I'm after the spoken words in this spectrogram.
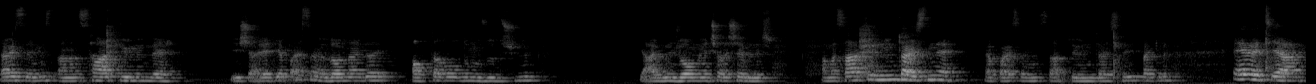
derseniz aa, saat yönünde bir işaret yaparsanız onlar da aptal olduğumuzu düşünüp yardımcı olmaya çalışabilir. Ama saat yönünün tersine yaparsanız saat yönünün tersine değil belki de evet ya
